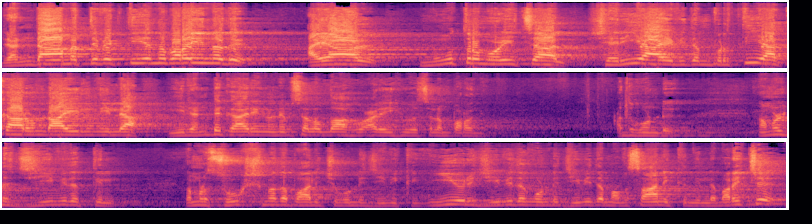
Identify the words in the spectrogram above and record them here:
രണ്ടാമത്തെ വ്യക്തി എന്ന് പറയുന്നത് അയാൾ മൂത്രമൊഴിച്ചാൽ ശരിയായ വിധം വൃത്തിയാക്കാറുണ്ടായിരുന്നില്ല. ഈ രണ്ട് കാര്യങ്ങൾ നബി സല്ലല്ലാഹു അലൈഹി വസല്ലം പറഞ്ഞു. അതുകൊണ്ട് നമ്മളുടെ ജീവിതത്തിൽ നമ്മൾ സൂക്ഷ്മത പാലിച്ചുകൊണ്ട് ജീവിക്കും. ഈ ഒരു ജീവിതം കൊണ്ട് ജീവിതം അവസാനിക്കുന്നില്ല. മറിച്ച്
